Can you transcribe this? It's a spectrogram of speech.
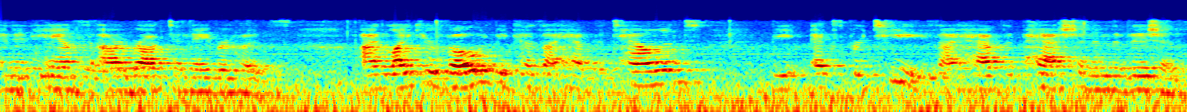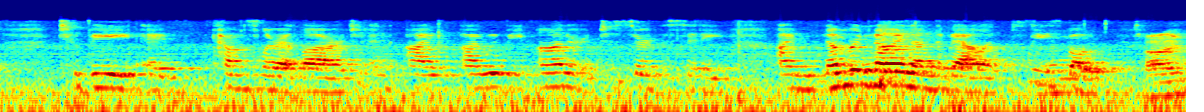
and enhance our Brockton neighborhoods. I like your vote because I have the talent, the expertise, I have the passion and the vision to be a counselor at large, and I, I would be honored to serve the city. I'm number nine on the ballot. Please vote. Time?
